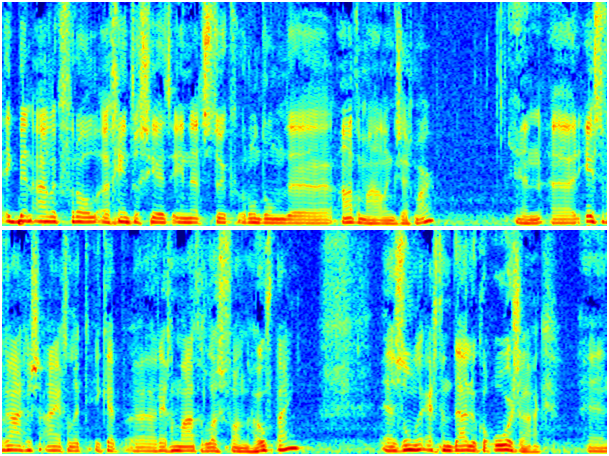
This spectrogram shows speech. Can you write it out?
ik ben eigenlijk vooral geïnteresseerd in het stuk rondom de ademhaling, zeg maar. En de eerste vraag is eigenlijk: ik heb regelmatig last van hoofdpijn, zonder echt een duidelijke oorzaak. En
